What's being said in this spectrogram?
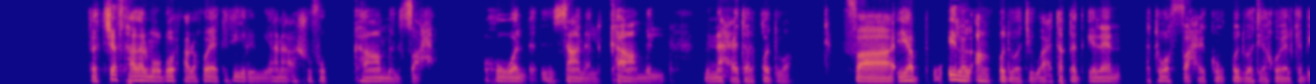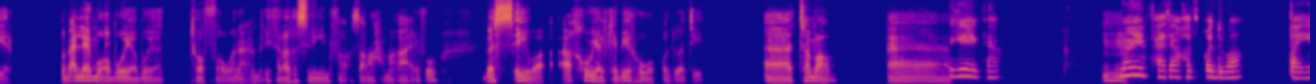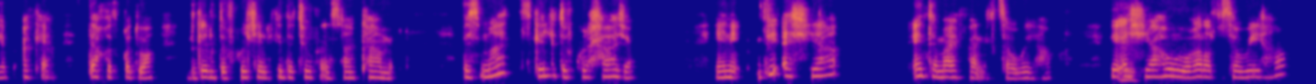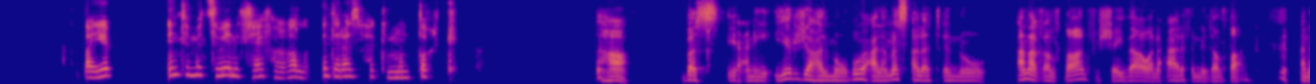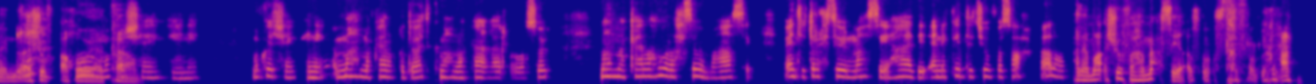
فاكتشفت هذا الموضوع على أخويا كثير إني أنا أشوفه كامل صح. هو الإنسان الكامل من ناحية القدوة. فيب إلى الآن قدوتي وأعتقد إلين أتوفى حيكون قدوتي أخوي الكبير. طبعا ليه مو أبوي أبوي توفى وأنا عمري ثلاث سنين فصراحة ما أعرفه. بس إيوه أخوي الكبير هو قدوتي. آه، تمام. آه، دقيقة. مهم. ما ينفع تاخذ قدوة؟ طيب أوكي. تاخذ قدوة تقلده في كل شيء أنت تشوفه إنسان كامل. بس ما تقلده في كل حاجة. يعني في أشياء أنت ما ينفع إنك تسويها. في. أشياء هو غلط يسويها. طيب أنت ما تسوي إنك شايفها غلط. أنت لازم تحكم منطقك. ها بس يعني يرجع الموضوع على مسألة إنه أنا غلطان في الشيء ذا وأنا عارف إني غلطان. أنا إنه لا، أشوف مو اخويا مو كل كام. شيء يعني مو كل شيء يعني مهما كان قدوتك مهما كان غير الرسول مهما كان هو راح يسوي معاصي. فأنت تروح تسوي المعصية هذه لأنك أنت تشوفه صح غلط. أنا ما أشوفها معصية أصلا أستغفر الله العظيم.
